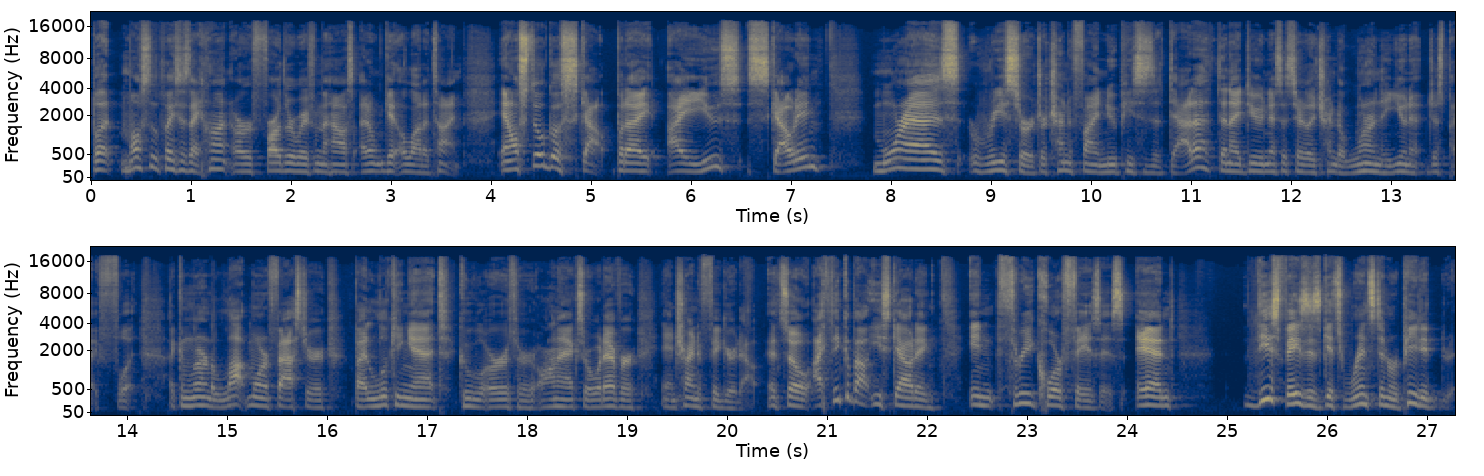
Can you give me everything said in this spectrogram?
But most of the places I hunt are farther away from the house. I don't get a lot of time. And I'll still go scout but I I use scouting more as research or trying to find new pieces of data than I do necessarily trying to learn the unit just by foot. I can learn a lot more faster by looking at Google Earth or onX or whatever and trying to figure it out. And so I think about e-scouting in three core phases. And these phases gets rinsed and repeated,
